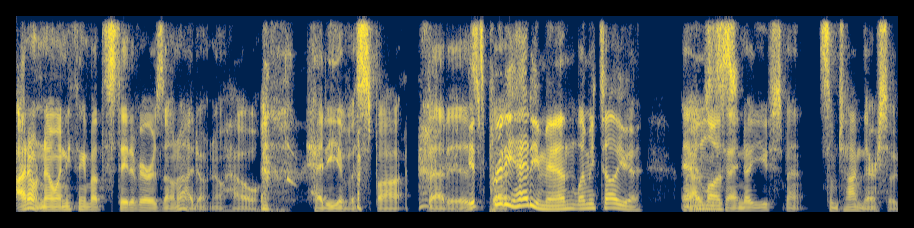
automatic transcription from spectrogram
I don't know anything about the state of Arizona. I don't know how heady of a spot that is. it's pretty heady, man. Let me tell you. Yeah, My I, was in-laws- say, I know you've spent some time there, so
